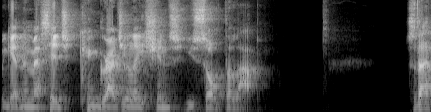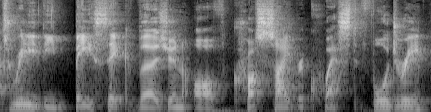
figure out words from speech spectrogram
we get the message, congratulations, you solved the lab. So that's really the basic version of cross-site request forgery.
